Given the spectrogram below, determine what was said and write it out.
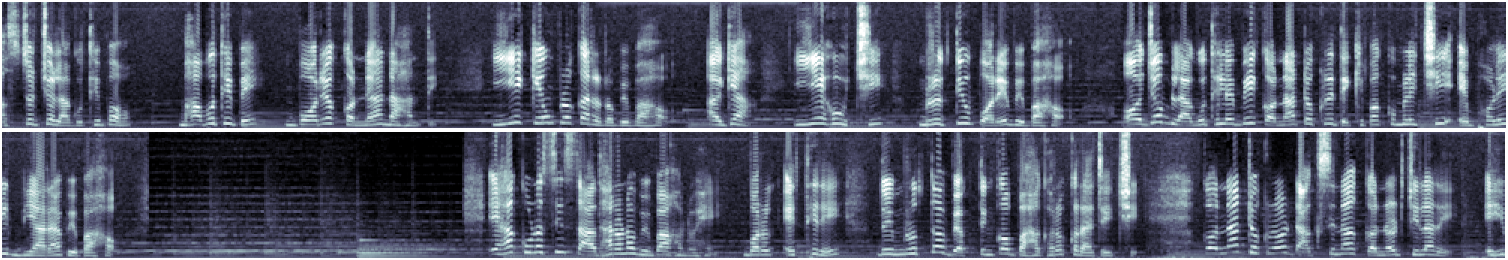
ଆଶ୍ଚର୍ଯ୍ୟ ଲାଗୁଥିବ ଭାବୁଥିବେ ବର କନ୍ୟା ନାହାନ୍ତି। ଇଏ କେଉଁ ପ୍ରକାରର ବିବାହ? ଆଜ୍ଞା ଇଏ ହେଉଛି ମୃତ୍ୟୁ ପରେ ବିବାହ। ଅଜବ ଲାଗୁଥିଲେ ବି କର୍ଣ୍ଣାଟକରେ ଦେଖିବାକୁ ମିଳିଛି ଏଭଳି ନିଆରା ବିବାହ। ଏହା କୌଣସି ସାଧାରଣ ବିବାହ ନୁହେଁ ବରଂ ଏଥିରେ ଦୁଇ ମୃତ ବ୍ୟକ୍ତିଙ୍କ ବାହାଘର କରାଯାଇଛି। କର୍ଣ୍ଣାଟକର ଡାକ୍ସିନା କନ୍ନଡ଼ ଜିଲ୍ଲାରେ ଏହି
